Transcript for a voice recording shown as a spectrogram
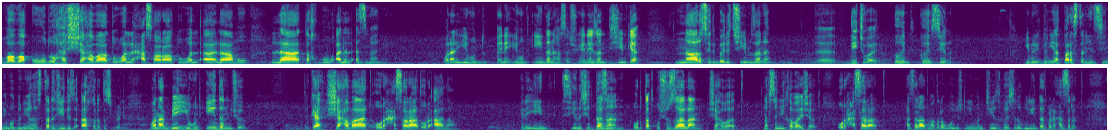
و وقوٗد حش شہوات ول حسرات ول عالامُ لا تخبوٗ الزمانی وَنان یِہُنٛد یعنی یِہُنٛد ایٖندَن ہسا چھُ یعنی زَن تہِ چھِ یِم کیاہ نارٕ سۭتۍ بٔرِتھ چھِ یِم زَنہٕ دِچ وارِ کٕہٕنۍ کٕہٕنۍ سیٖنہٕ یِمنٕے دُنیا پرستن ہِنٛدۍ سیٖنہٕ یِمو دُنیاہس ترجی دِژ آخرتس پٮ۪ٹھ وَنان بیٚیہِ یِہُنٛد ایٖندَن چھُ کیاہ شہوات اور حسرات اور عالام یعنی یِہِنٛدۍ سیٖنہٕ چھِ دَزان اور تَتھ کُس چھُ زالان شہوات نفسنی خَوٲہِشات اور حسرات حسرات مطلب گوٚو یُس نہٕ یِمن چیٖز حٲصِل گوٚو کِہینۍ تَتھ پٮ۪ٹھ حسرت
